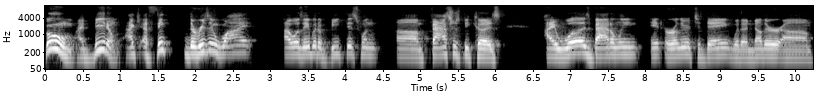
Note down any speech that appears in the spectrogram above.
Boom, I beat him. I, I think the reason why I was able to beat this one um, faster is because I was battling it earlier today with another um,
